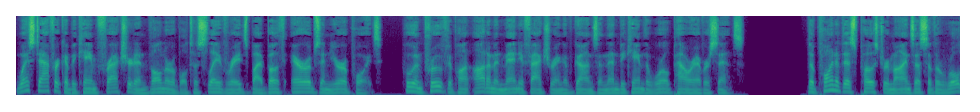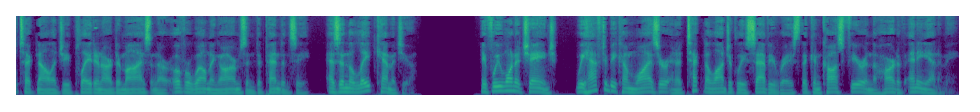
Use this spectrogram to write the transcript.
West Africa became fractured and vulnerable to slave raids by both Arabs and Europoids, who improved upon Ottoman manufacturing of guns and then became the world power ever since. The point of this post reminds us of the role technology played in our demise and our overwhelming arms and dependency, as in the late Kemetu. If we want to change, we have to become wiser and a technologically savvy race that can cause fear in the heart of any enemy.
